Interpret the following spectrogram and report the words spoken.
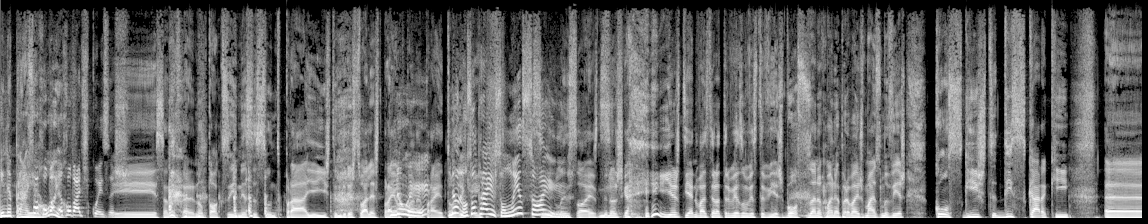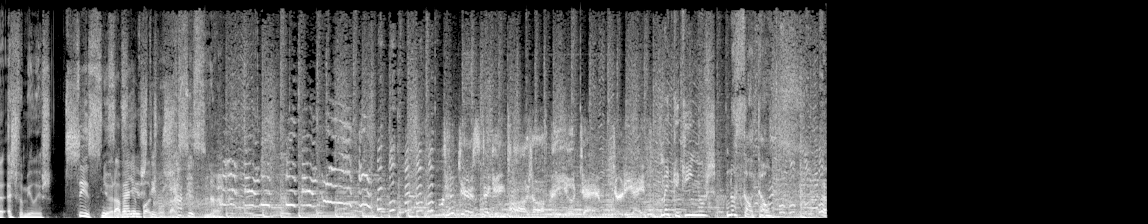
E na praia? Só rouba- roubar-lhes coisas. E Sandra Ferreira, não toques aí nesse assunto de praia e estender as toalhas de praia Não ocupar é? a praia toda. não, não são praias, são lençóis. Sim, lençóis, ainda não chegar. e este ano vai ser outra vez um ver se te havias. Bom, Susana Romana, parabéns mais uma vez. Conseguiste dissecar aqui ah, as famílias. Sim, senhor. Amanhã podes tipos. voltar. Sim, senhor. Macaquinhos no sótão.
